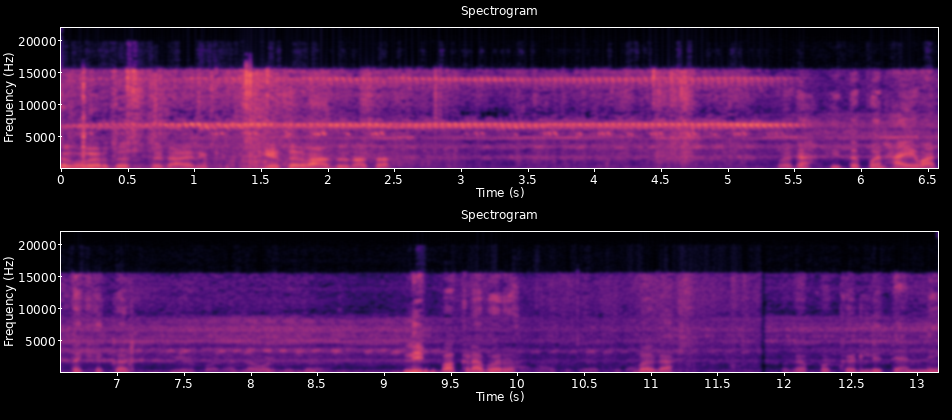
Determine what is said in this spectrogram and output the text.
जबरदस्त डायरेक्ट घेतर बांधून आता. बघा इथं पण आहे वाटतं खेकड. नीट पकडा बरं. बघा. बघा पकडले त्यांनी.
